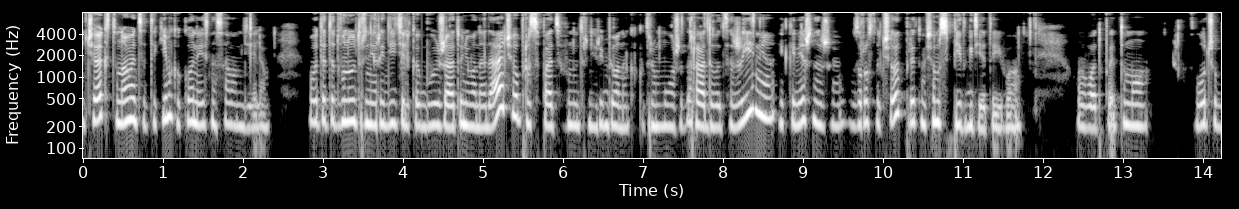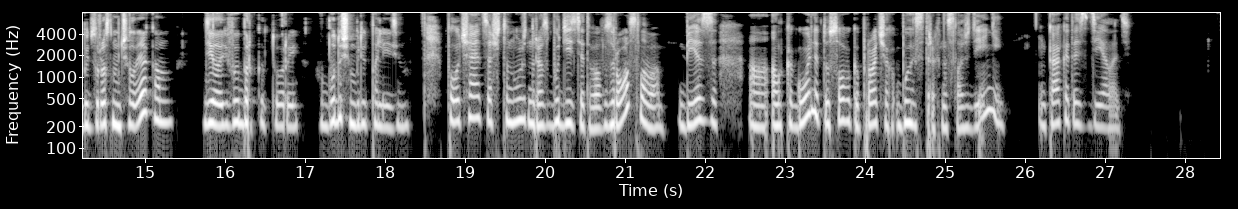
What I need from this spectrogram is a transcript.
человек становится таким, какой он есть на самом деле. Вот этот внутренний родитель как бы уезжает у него на дачу, просыпается внутренний ребенок, который может радоваться жизни, и, конечно же, взрослый человек при этом всем спит где-то его. Вот, поэтому лучше быть взрослым человеком, делать выбор, который в будущем будет полезен. Получается, что нужно разбудить этого взрослого без а, алкоголя, тусовок и прочих быстрых наслаждений. Как это сделать?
